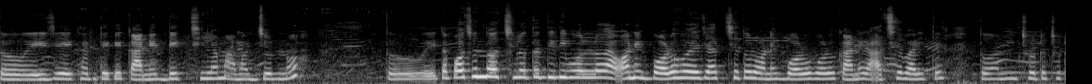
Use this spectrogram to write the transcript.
তো এই যে এখান থেকে কানের দেখছিলাম আমার জন্য তো এটা পছন্দ হচ্ছিল। তো দিদি বলল, অনেক বড় হয়ে যাচ্ছে তোর, অনেক বড় বড় কানের আছে বাড়িতে। তো আমি ছোট ছোট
